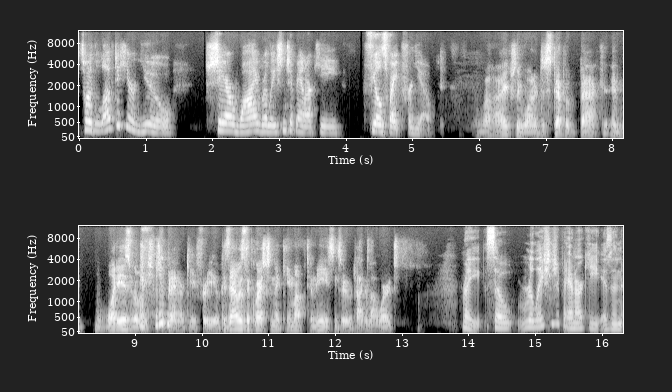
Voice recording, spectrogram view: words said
So I'd love to hear you share why relationship anarchy feels right for you. Well, I actually wanted to step back and what is relationship anarchy for you? Because that was the question that came up to me since we were talking about words. Right. So, relationship anarchy is an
